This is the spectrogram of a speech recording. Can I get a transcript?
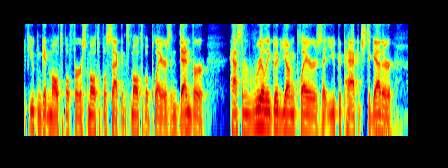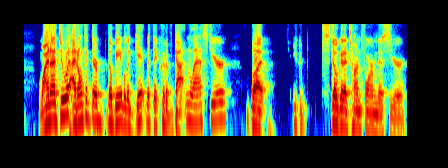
if you can get multiple first, multiple seconds, multiple players, and Denver has some really good young players that you could package together why not do it? I don't think they're they'll be able to get what they could have gotten last year, but you could still get a ton for him this year.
